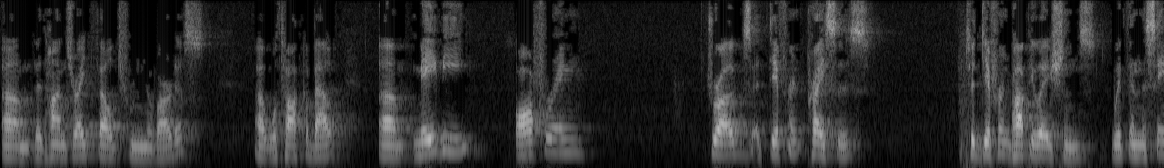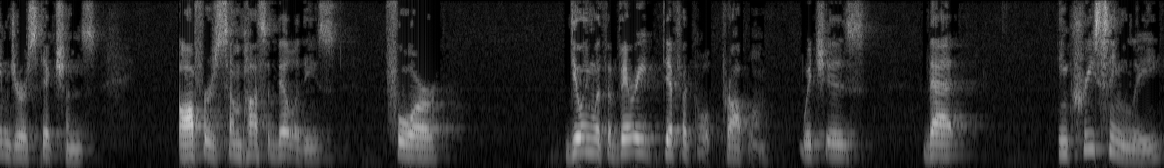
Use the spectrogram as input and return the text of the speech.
um, that Hans Rietveld from Novartis uh, will talk about. Um, maybe offering drugs at different prices to different populations within the same jurisdictions offers some possibilities for dealing with a very difficult problem, which is that increasingly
